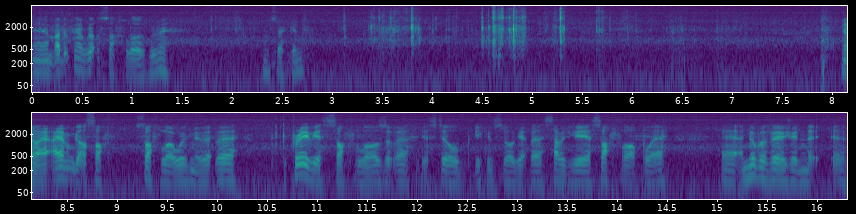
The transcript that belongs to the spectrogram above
um, I don't think I've got soft lures with me. One second. No, I, I haven't got a soft soft lure with me, but the, the previous soft lures that you still you can still get the Savage Gear soft lure play. Uh, another version of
